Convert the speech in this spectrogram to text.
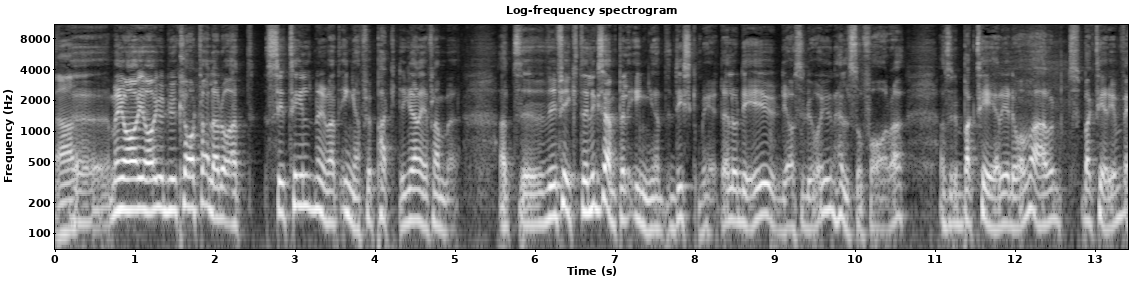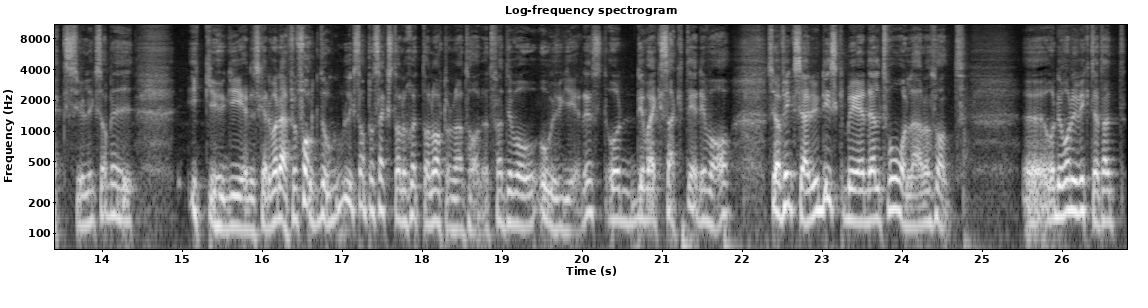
Ja. Uh, men jag, jag gjorde ju klart för alla då att se till nu att inga förpackningar är framme. Att eh, vi fick till exempel inget diskmedel och det, är ju, det, alltså, det var ju en hälsofara. Alltså det, bakterier, det var varmt. Bakterier växer ju liksom i icke-hygieniska. Det var därför folk dog liksom på 16, 17 1800-talet. För att det var ohygieniskt. Och det var exakt det det var. Så jag fixade ju diskmedel, tvålar och sånt. Eh, och det var ju viktigt att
